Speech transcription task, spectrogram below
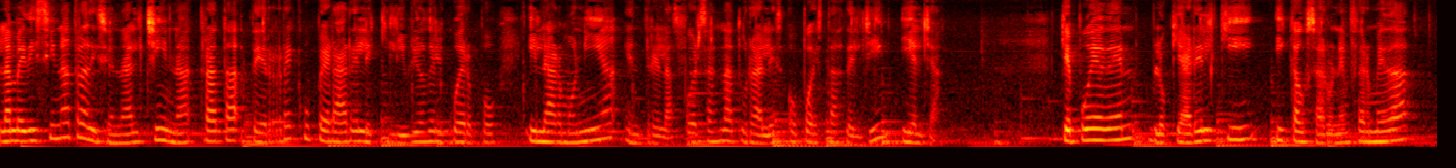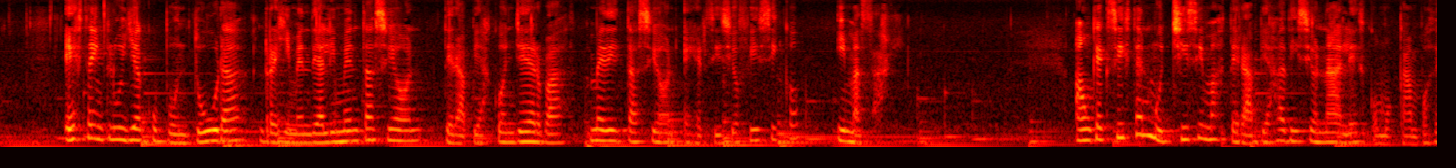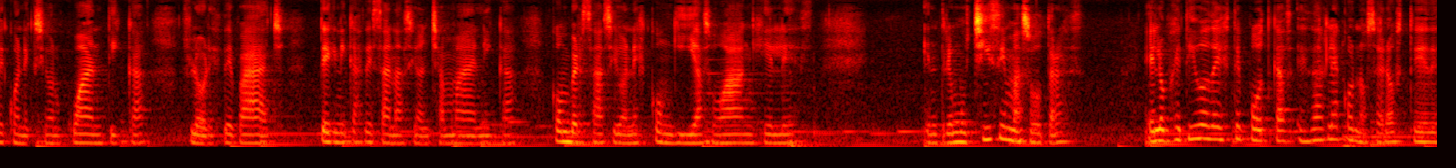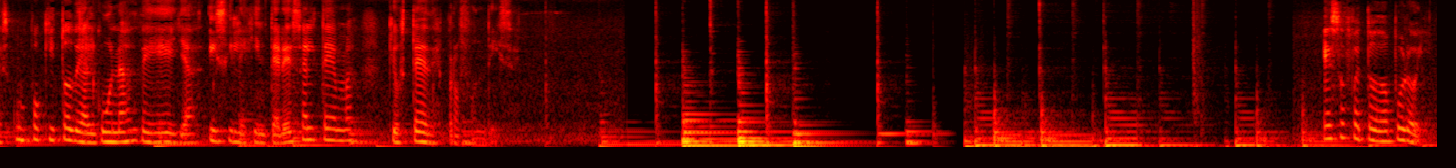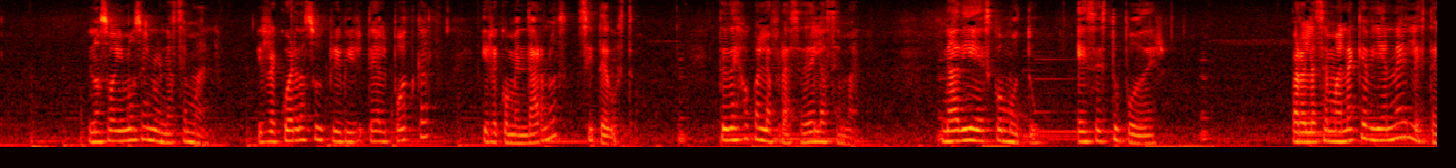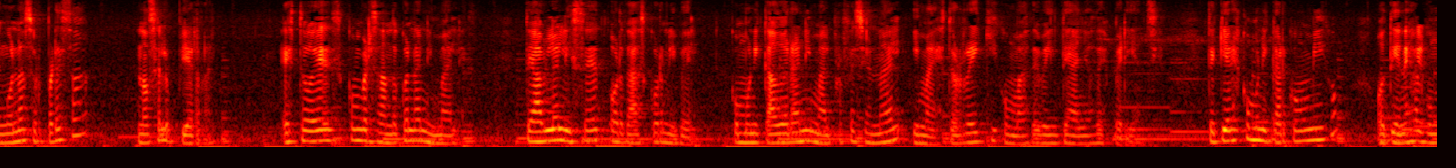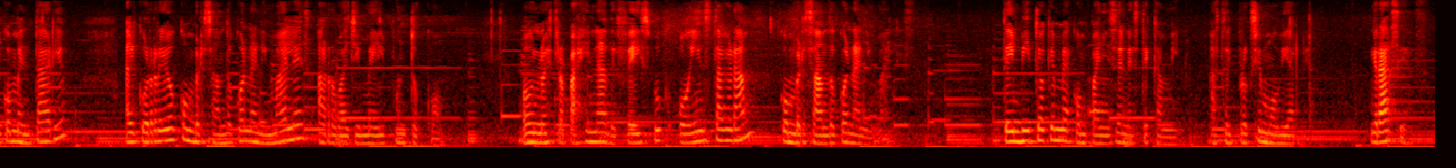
La medicina tradicional china trata de recuperar el equilibrio del cuerpo y la armonía entre las fuerzas naturales opuestas del yin y el yang, que pueden bloquear el ki y causar una enfermedad esta incluye acupuntura, régimen de alimentación, terapias con hierbas, meditación, ejercicio físico y masaje. Aunque existen muchísimas terapias adicionales como campos de conexión cuántica, flores de Bach, técnicas de sanación chamánica, conversaciones con guías o ángeles, entre muchísimas otras, el objetivo de este podcast es darle a conocer a ustedes un poquito de algunas de ellas y si les interesa el tema, que ustedes profundicen. Eso fue todo por hoy. Nos oímos en una semana y recuerda suscribirte al podcast y recomendarnos si te gustó. Te dejo con la frase de la semana. Nadie es como tú, ese es tu poder. Para la semana que viene les tengo una sorpresa, no se lo pierdan. Esto es Conversando con Animales. Te habla Lisette Ordaz Cornivel, comunicadora animal profesional y maestro Reiki con más de 20 años de experiencia. ¿Te quieres comunicar conmigo o tienes algún comentario? Al correo conversandoconanimales.com o en nuestra página de Facebook o Instagram Conversando con Animales. Te invito a que me acompañes en este camino. Hasta el próximo viernes. Gracias.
